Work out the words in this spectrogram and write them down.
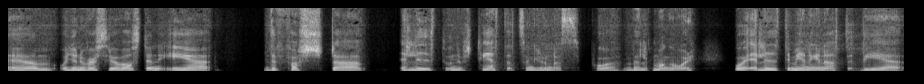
Ehm, och University of Austin är det första elituniversitetet som grundas på väldigt många år. Och elit i meningen att det är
